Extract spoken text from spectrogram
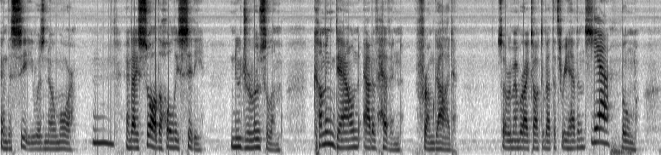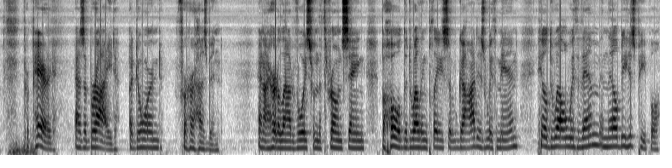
and the sea was no more. Mm. And I saw the holy city, New Jerusalem, coming down out of heaven from God. So remember, I talked about the three heavens? Yeah. Boom. Prepared as a bride adorned for her husband. And I heard a loud voice from the throne saying, Behold, the dwelling place of God is with man. He'll dwell with them, and they'll be his people,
